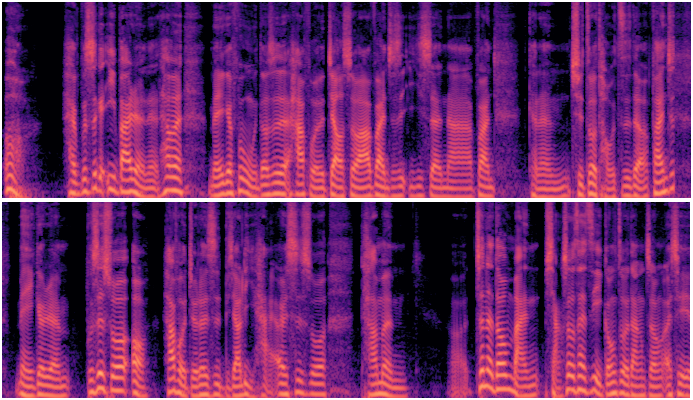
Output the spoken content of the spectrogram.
哦，还不是个一般人呢。他们每一个父母都是哈佛的教授啊，不然就是医生啊，不然可能去做投资的。反正就每个人不是说哦。哈佛绝对是比较厉害，而是说他们呃真的都蛮享受在自己工作当中，而且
